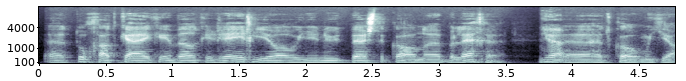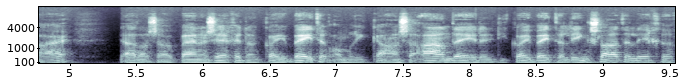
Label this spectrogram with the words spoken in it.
eh, toch gaat kijken in welke regio je nu het beste kan eh, beleggen Ja. eh, het komend jaar. Ja, dan zou ik bijna zeggen, dan kan je beter Amerikaanse aandelen, die kan je beter links laten liggen,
